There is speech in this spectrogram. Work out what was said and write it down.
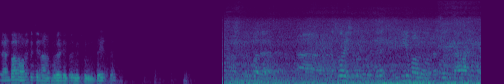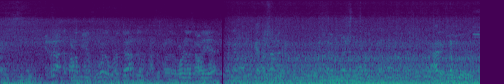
அன்பான வணக்கத்தை நான் முதலில் தெரிவித்துக் கொள்கின்றேன் திரும்ப அதை ரெஸ்டோரேஷன் பண்ணி கொடுத்து இங்கேயும் அவர் கட்டுவதற்கு தேவையான அந்த பணத்தையும் ரோடை உடைச்சா அந்த அந்த ரோட சாலையை யார்? என்ன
